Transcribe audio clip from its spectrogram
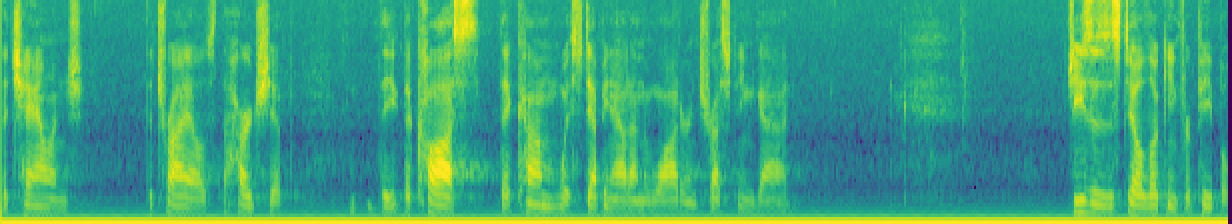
the challenge, the trials, the hardship, the, the costs that come with stepping out on the water and trusting God. Jesus is still looking for people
